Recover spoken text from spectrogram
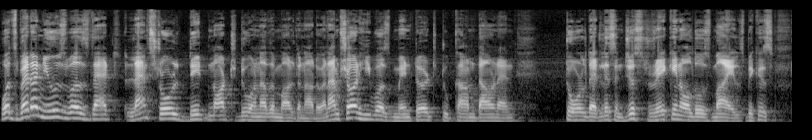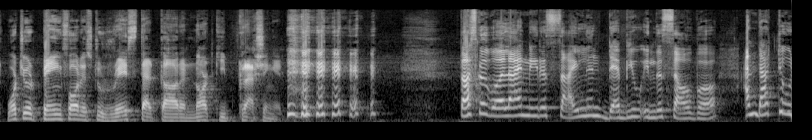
What's better news was that Lance Stroll did not do another Maldonado, and I'm sure he was mentored to calm down and told that listen, just rake in all those miles because what you're paying for is to race that car and not keep crashing it. Pascal Wehrlein made a silent debut in the Sauber and that too,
